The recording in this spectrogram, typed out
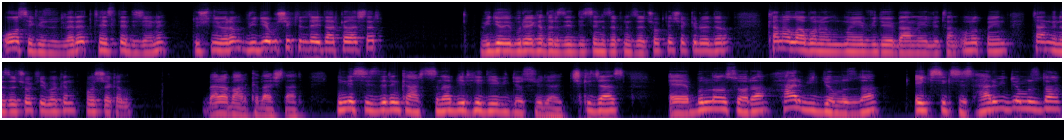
1800'lere test edeceğini düşünüyorum. Video bu şekildeydi arkadaşlar. Videoyu buraya kadar izlediyseniz hepinize çok teşekkür ediyorum. Kanala abone olmayı, videoyu beğenmeyi lütfen unutmayın. Kendinize çok iyi bakın. Hoşçakalın. Merhaba arkadaşlar. Yine sizlerin karşısına bir hediye videosuyla çıkacağız. Ee, bundan sonra her videomuzda eksiksiz her videomuzda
